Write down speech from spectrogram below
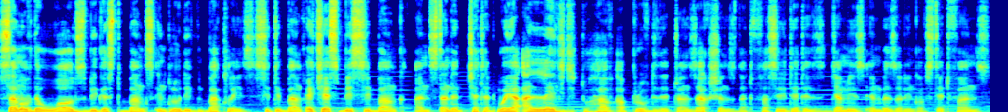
Some of the world's biggest banks including Barclays, Citibank, HSBC Bank and Standard Chartered were alleged to have approved the transactions that facilitated Jammeh's embezzling of state funds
